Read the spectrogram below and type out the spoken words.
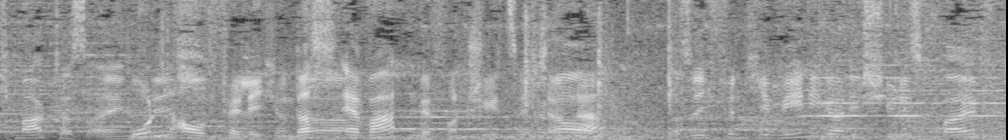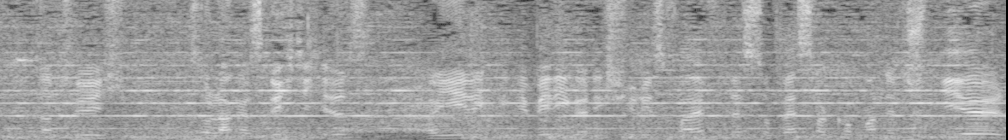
Ich mag das eigentlich. Unauffällig. Und das Ja. erwarten wir von Schiedsrichtern. Genau. Ne? Also ich finde, je weniger die Schiris pfeifen, natürlich, solange es richtig ist, aber je, je weniger die Schiris pfeifen, desto besser kommt man ins Spiel,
